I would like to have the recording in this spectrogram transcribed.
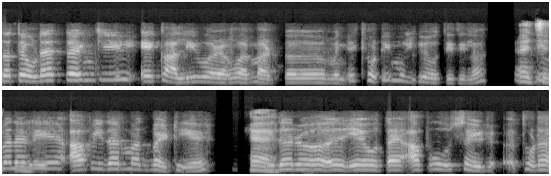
तर तेवढ्यात त्यांची एक आली वाटत म्हणजे छोटी मुलगी होती तिला. ती म्हणाली आप इधर मत बैठिए. हा इधर ये होता है आप उस साइड थोड़ा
